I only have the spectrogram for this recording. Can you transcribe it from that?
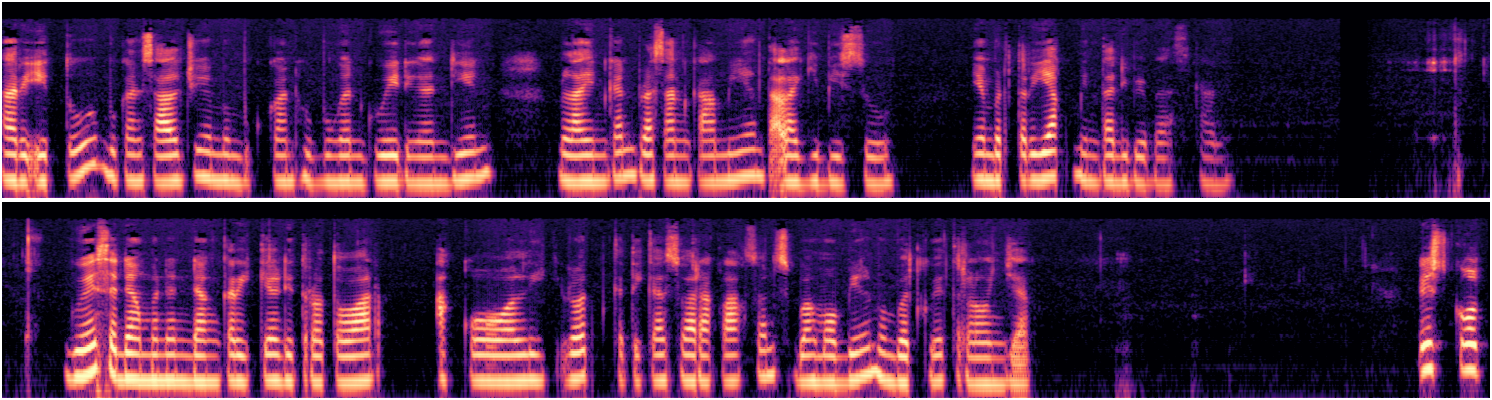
Hari itu bukan salju yang membukukan hubungan gue dengan Dian, melainkan perasaan kami yang tak lagi bisu, yang berteriak minta dibebaskan. Gue sedang menendang kerikil di trotoar Akoli Road ketika suara klakson sebuah mobil membuat gue terlonjak. It's cold,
